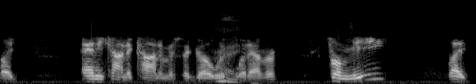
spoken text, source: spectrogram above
like any kind of condiments that go with Right. whatever. For me, like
